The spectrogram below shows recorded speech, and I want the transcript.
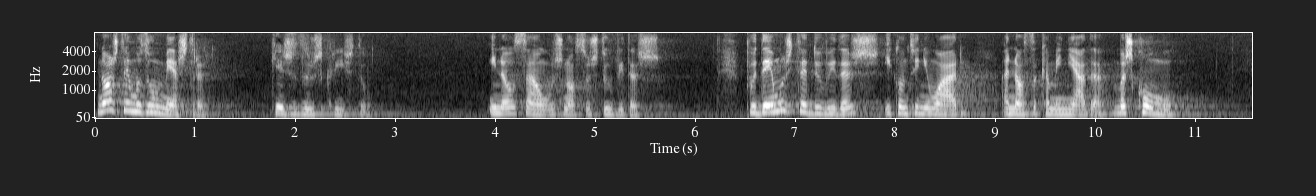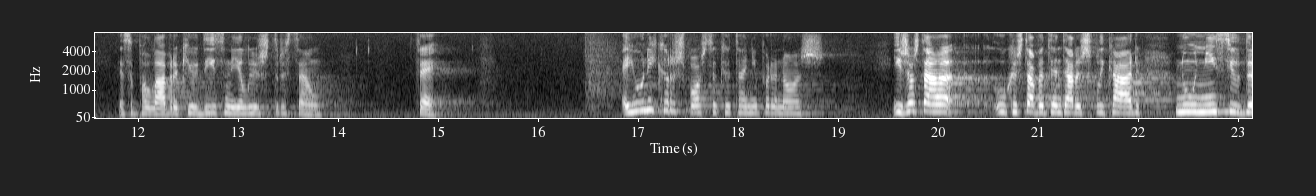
Nós temos um mestre, que é Jesus Cristo, e não são as nossas dúvidas. Podemos ter dúvidas e continuar a nossa caminhada, mas como? Essa palavra que eu disse na ilustração: fé. É a única resposta que eu tenho para nós. E já está o que eu estava a tentar explicar no início de,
